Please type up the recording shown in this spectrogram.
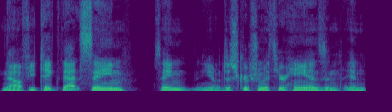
Now, if you take that same same you know description with your hands and and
